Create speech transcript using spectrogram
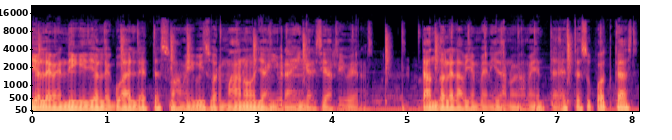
Dios le bendiga y Dios le guarde. Este es su amigo y su hermano Jan Ibrahim García Rivera, dándole la bienvenida nuevamente a este su podcast,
